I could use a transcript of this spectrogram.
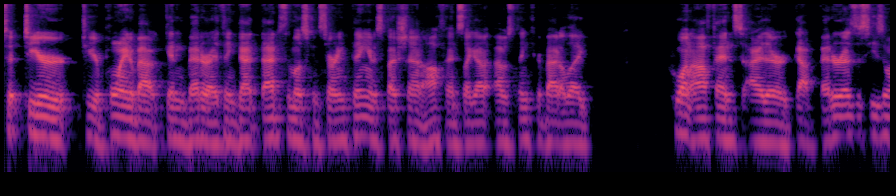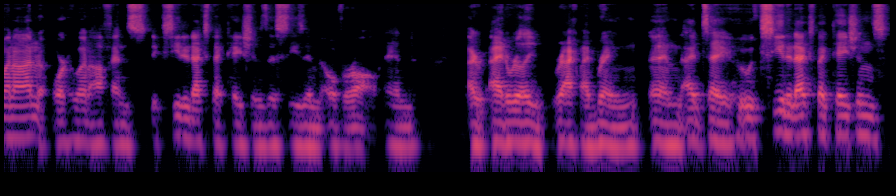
to, to, your to your point about getting better, I think that that's the most concerning thing, and especially on offense. Like I, I was thinking about it, like who on offense either got better as the season went on, or who on offense exceeded expectations this season overall. And I, I had to really rack my brain, and I'd say who exceeded expectations.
